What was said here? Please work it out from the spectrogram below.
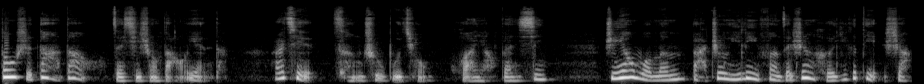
都是大道在其中导演的，而且层出不穷，花样翻新。只要我们把注意力放在任何一个点上，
